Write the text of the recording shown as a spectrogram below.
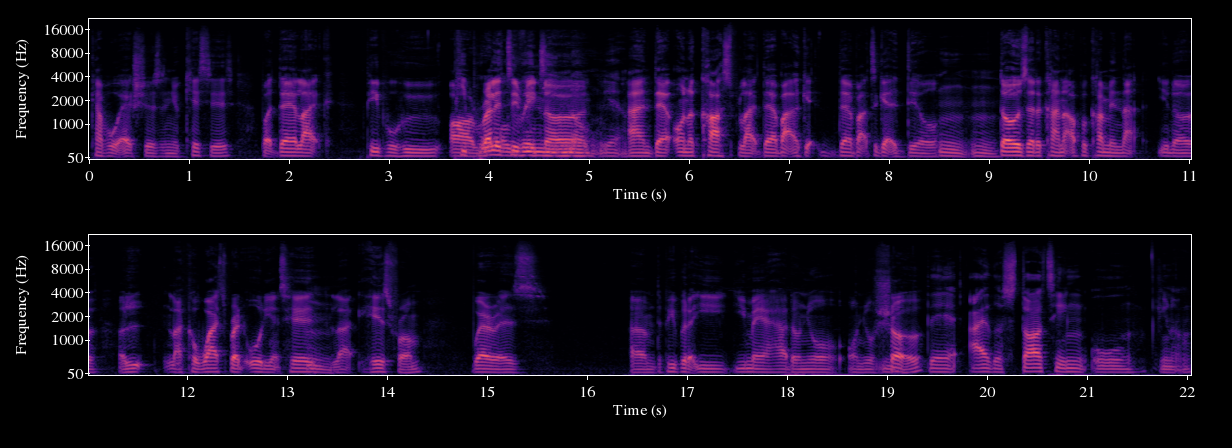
capital extras and your kisses, but they're like people who are People relatively known know, yeah. and they're on a cusp, like they're about to get they're about to get a deal. Mm, Those are the kind of up and coming that you know, a, like a widespread audience here Mm. like hears from, whereas. Um, the people that you, you may have had on your on Mm. your show, they're either starting or you know,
